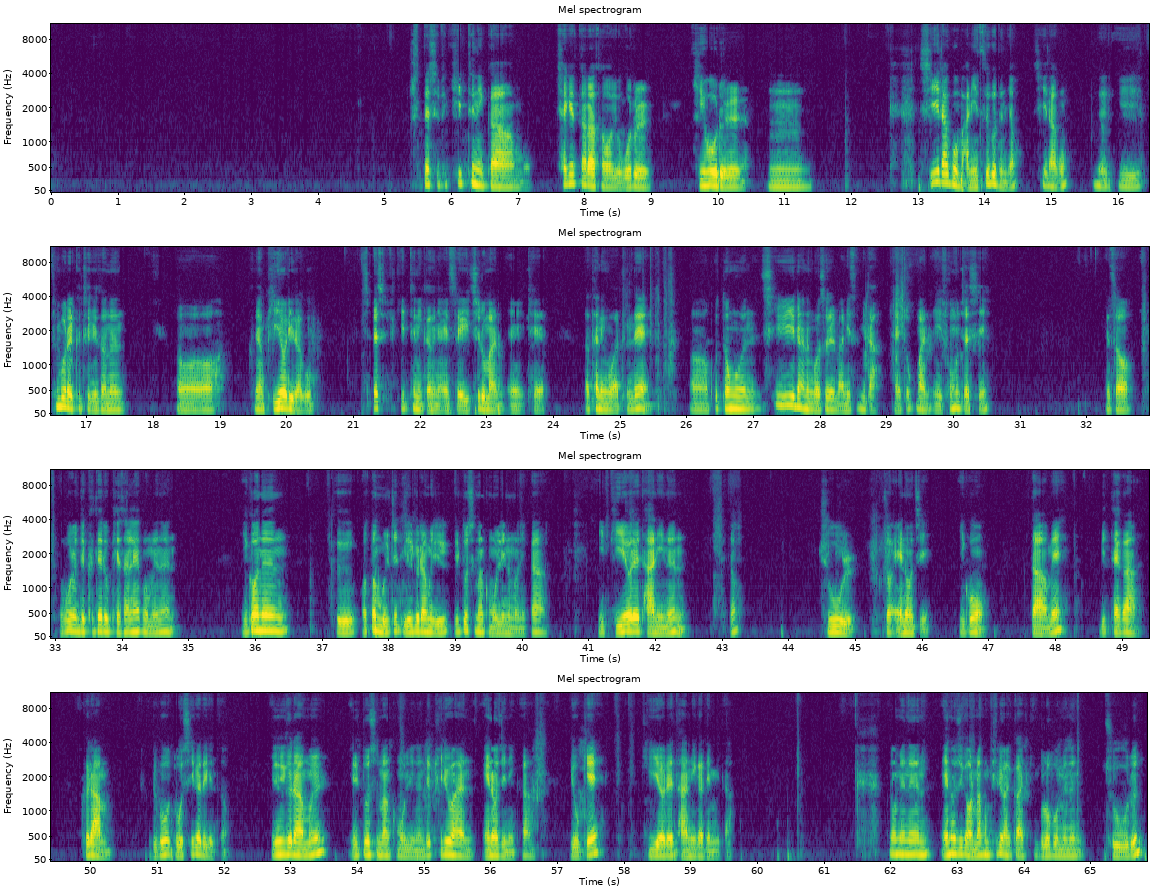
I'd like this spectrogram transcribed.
스페시픽 히트니까 뭐 책에 따라서 요거를 기호를 음, C라고 많이 쓰거든요. C라고. 근데 이 팀버레이크 책에서는 어 그냥 비열이라고 스페시픽 히트니까 그냥 SH로만 이렇게 나타낸 것 같은데 어, 보통은 C라는 것을 많이 씁니다. 네, 조그만 이 소문자 C. 그래서 이거를 이제 그대로 계산을 해보면은 이거는 그 어떤 물질 1g을 1, 도씨만큼 올리는 거니까 이 비열의 단위는 그죠? 줄, 그 에너지 이고 그 다음에 밑에가 그람 그리고 도시가 되겠죠. 1g을 1도씨만큼 올리는데 필요한 에너지니까 이게 기열의 단위가 됩니다. 그러면은 에너지가 얼마큼 필요할까 이렇게 물어보면은 줄은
